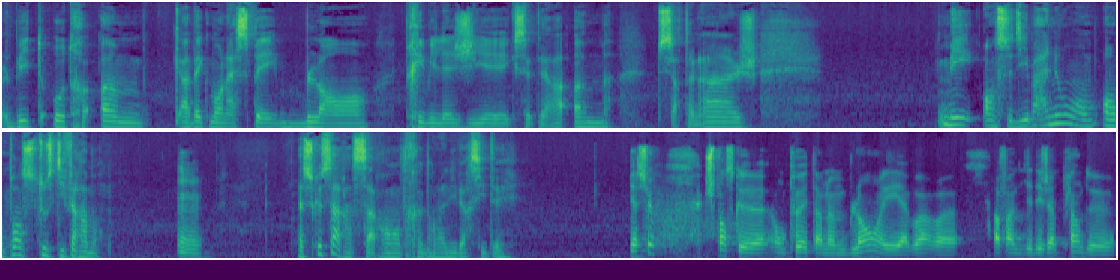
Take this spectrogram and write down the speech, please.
huit autres hommes avec mon aspect blanc, privilégié, etc., hommes de certain âge, mais on se dit, bah, nous, on, pense tous différemment. Mmh. Est-ce que ça, ça rentre dans la diversité? Bien sûr. Je pense qu'on peut être un homme blanc et avoir. Euh, enfin, il y a déjà plein de,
